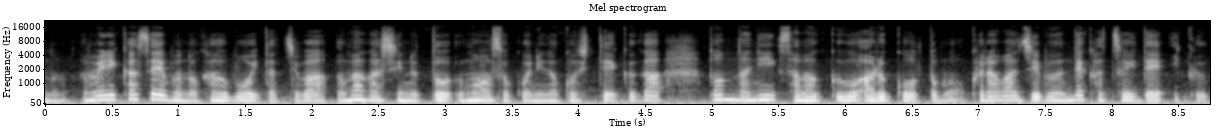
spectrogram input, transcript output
あのアメリカ西部のカウボーイたちは馬が死ぬと馬はそこに残していくがどんなに砂漠を歩こうとも蔵は自分で担いでいく。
